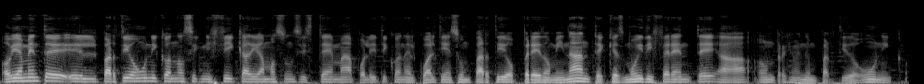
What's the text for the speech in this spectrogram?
Obviamente el partido único no significa, digamos, un sistema político en el cual tienes un partido predominante, que es muy diferente a un régimen de un partido único.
